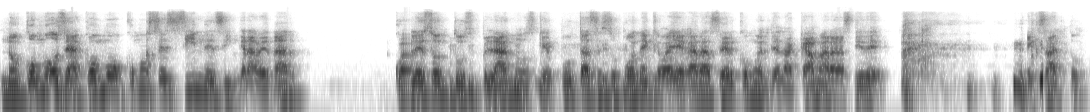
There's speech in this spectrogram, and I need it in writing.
No, ¿cómo, o sea, cómo, cómo haces cine sin gravedad? ¿Cuáles son tus planos? ¿Qué puta se supone que va a llegar a ser como el de la cámara, así de... Exacto.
